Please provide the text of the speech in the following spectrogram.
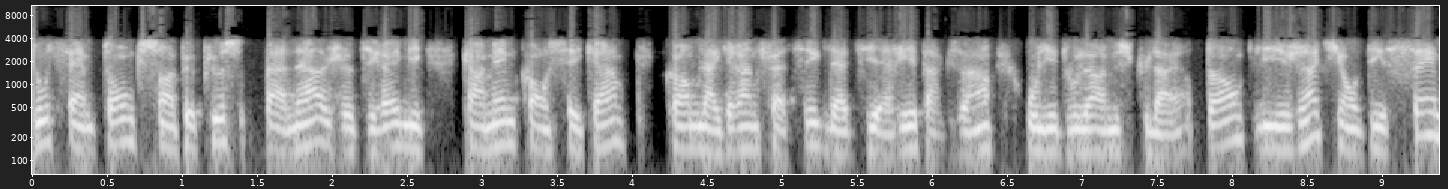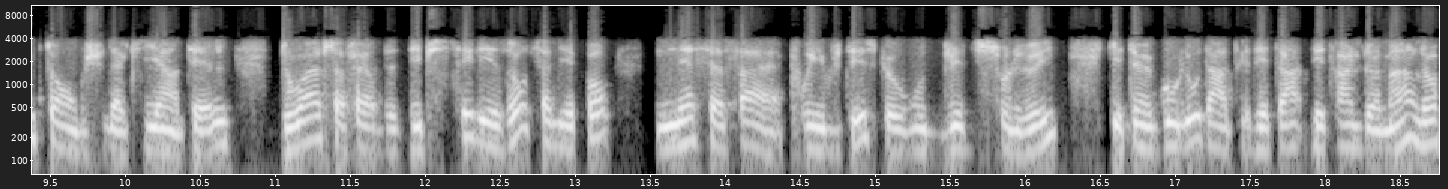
d'autres symptômes qui sont un peu plus banals, je dirais, mais quand même conséquents, comme la grande fatigue, la diarrhée, par exemple, ou les douleurs musculaires. Donc, les gens qui ont des symptômes chez la clientèle doivent se faire dépister. Les autres, ce n'est pas nécessaire pour éviter ce que vous devez soulever, qui est un goulot d'étranglement là,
